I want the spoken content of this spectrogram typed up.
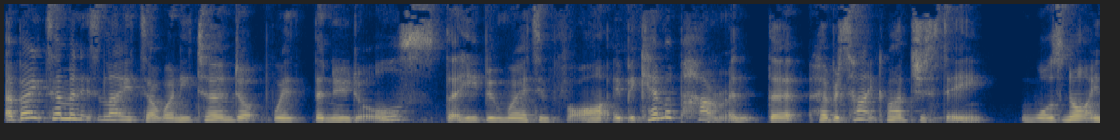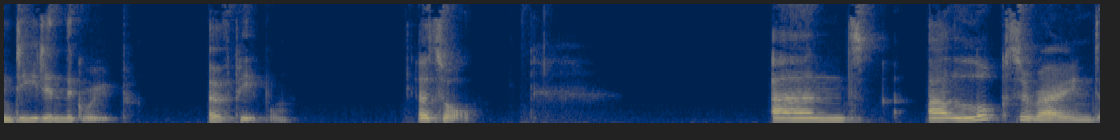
about 10 minutes later, when he turned up with the noodles that he'd been waiting for, it became apparent that Her Britannic Majesty was not indeed in the group of people at all. And I looked around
